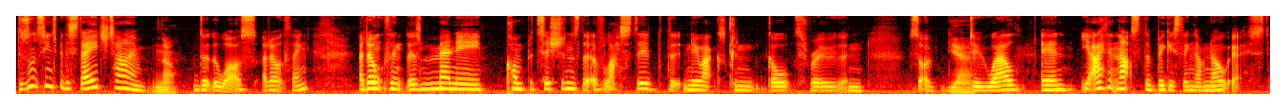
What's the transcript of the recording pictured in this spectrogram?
doesn't seem to be the stage time No. that there was. I don't think. I don't think there's many competitions that have lasted that new acts can go up through and sort of Yeah. do well in. Yeah, I think that's the biggest thing I've noticed.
